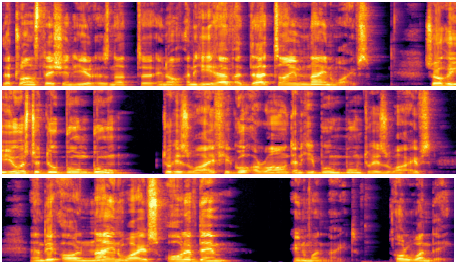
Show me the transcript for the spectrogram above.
The translation here is not uh, you know and he have at that time nine wives. So he used to do boom boom to his wife he go around and he boom boom to his wives and there are nine wives all of them in one night or one day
